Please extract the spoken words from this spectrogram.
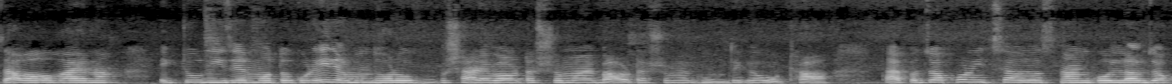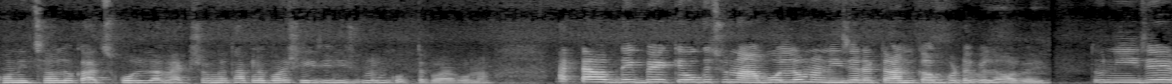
যাওয়াও হয় না। একটু নিজের মতো করেই যেমন ধরো সাড়ে বারোটার সময় বারোটার সময় ঘুম থেকে ওঠা তারপর যখন ইচ্ছা হলো স্নান করলাম, যখন ইচ্ছা হলো কাজ করলাম, একসঙ্গে থাকলে পরে সেই জিনিসগুলো আমি করতে পারব না। একটা দেখবে কেউ কিছু না বললেও না নিজের একটা আনকমফোর্টেবল হবে। তো নিজের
